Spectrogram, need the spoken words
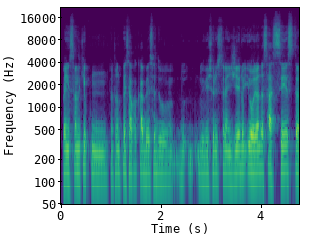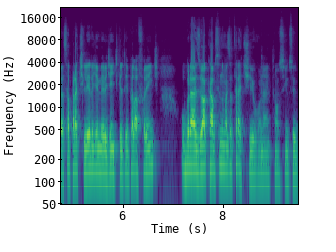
pensando aqui, com, tentando pensar com a cabeça do, do, do investidor estrangeiro e olhando essa cesta, essa prateleira de emergente que ele tem pela frente, o Brasil acaba sendo mais atrativo, né? Então, assim, você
